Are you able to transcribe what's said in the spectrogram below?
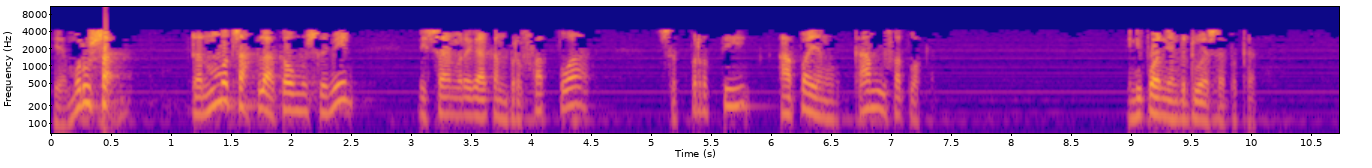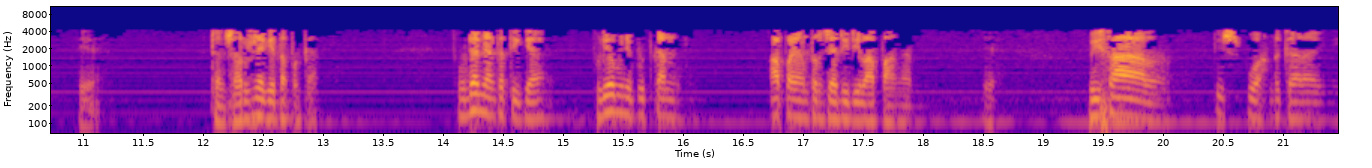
ya merusak dan memecah belah kaum muslimin niscaya mereka akan berfatwa seperti apa yang kami fatwakan. Ini poin yang kedua saya pegang. Ya dan seharusnya kita pegang. Kemudian yang ketiga, beliau menyebutkan apa yang terjadi di lapangan. Ya. Misal di sebuah negara ini,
